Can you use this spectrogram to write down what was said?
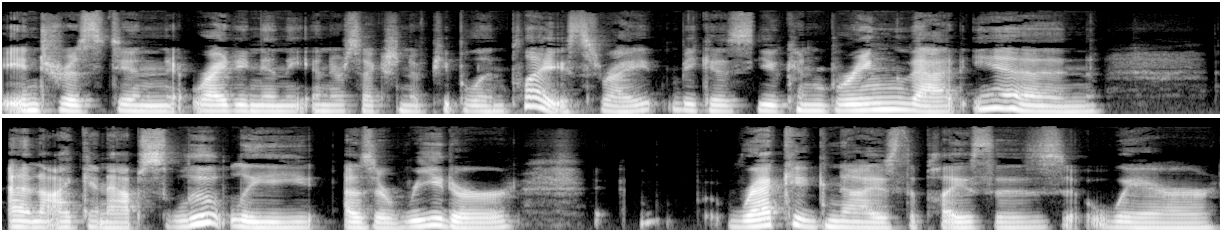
interest in writing in the intersection of people in place, right? Because you can bring that in, and I can absolutely, as a reader, recognize the places where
